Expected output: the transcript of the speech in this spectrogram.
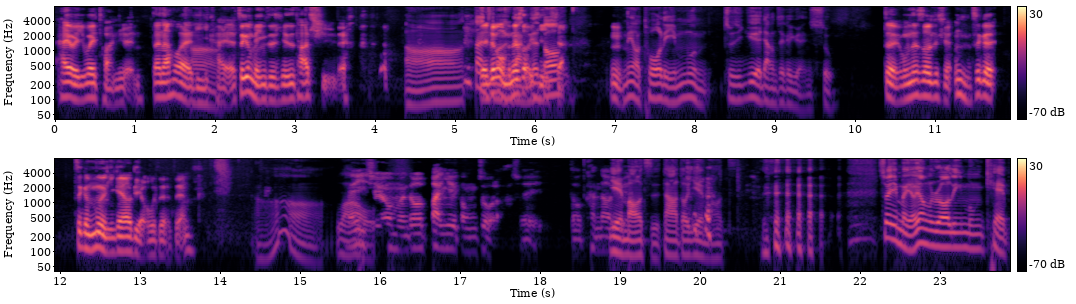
还有一位团员，但他后来离开了。嗯、这个名字其实他取的。哦，但是我们那时候一起想，嗯，没有脱离 Moon。就是月亮这个元素，对，我们那时候就觉得，嗯，这个这个 moon 应该要留着这样。哦，哇！以前我们都半夜工作了，所以都看到夜猫子，大家都夜猫子。所以你们有用 Rolling Moon Cape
